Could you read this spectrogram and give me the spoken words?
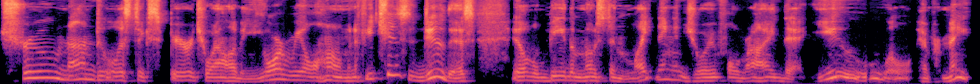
true non dualistic spirituality, your real home. And if you choose to do this, it will be the most enlightening and joyful ride that you will ever make.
